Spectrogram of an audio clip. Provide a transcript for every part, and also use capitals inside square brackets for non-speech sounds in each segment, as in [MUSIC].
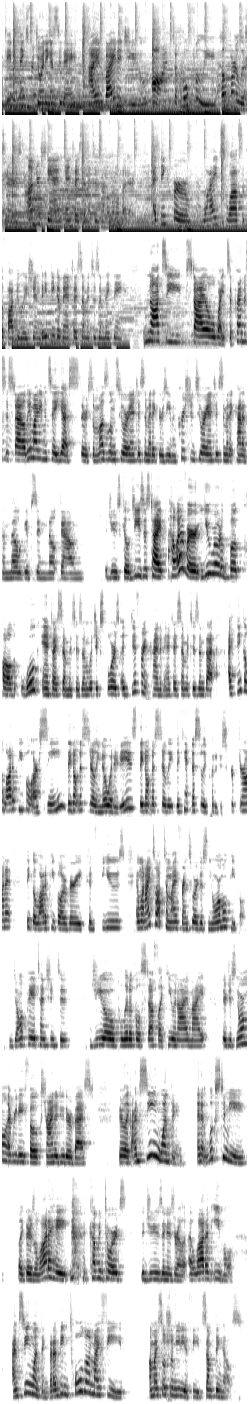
David, thanks for joining us today. I invited you on to hopefully help our listeners understand anti Semitism a little better. I think for wide swaths of the population, they think of anti Semitism, they think Nazi style, white supremacist style. They might even say, yes, there's some Muslims who are anti Semitic, there's even Christians who are anti Semitic, kind of the Mel Gibson meltdown, the Jews kill Jesus type. However, you wrote a book called Woke Anti Semitism, which explores a different kind of anti Semitism that I think a lot of people are seeing. They don't necessarily know what it is, they don't necessarily, they can't necessarily put a descriptor on it. I think a lot of people are very confused. And when I talk to my friends who are just normal people who don't pay attention to geopolitical stuff like you and I might. They're just normal, everyday folks trying to do their best. They're like, I'm seeing one thing, and it looks to me like there's a lot of hate [LAUGHS] coming towards the Jews in Israel, a lot of evil. I'm seeing one thing, but I'm being told on my feed, on my social media feed, something else.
